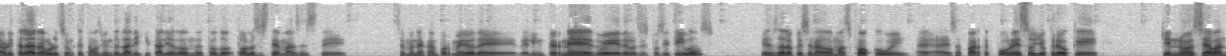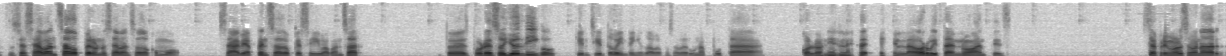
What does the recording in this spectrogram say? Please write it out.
ahorita la revolución que estamos viendo es la digital, ya donde todo, todos los sistemas este, se manejan por medio de, del internet, güey, de los dispositivos. Eso es a lo que se le ha dado más foco, güey, a, esa parte. Por eso yo creo que, que no se ha avanzado, o sea, se ha avanzado, pero no se ha avanzado como se había pensado que se iba a avanzar. Entonces, por eso yo digo que en 120 años vamos a ver una puta colonia en la, en la órbita, no antes. O sea, primero se van a dar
